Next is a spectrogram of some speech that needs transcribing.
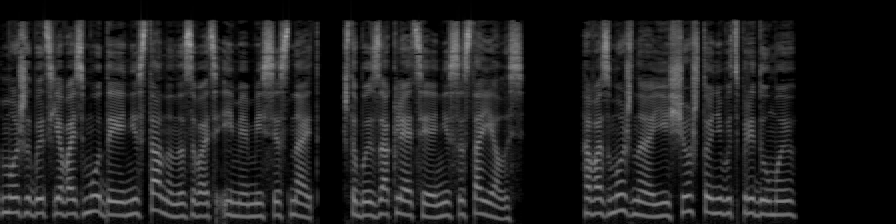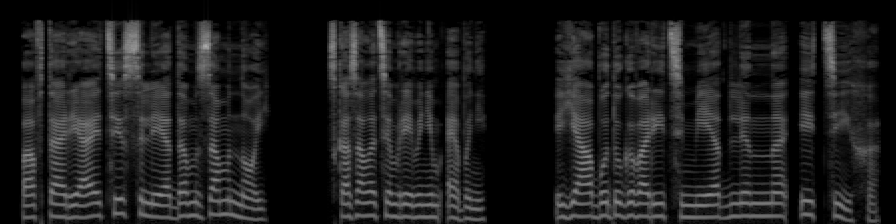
Может быть, я возьму, да и не стану называть имя миссис Найт, чтобы заклятие не состоялось а, возможно, еще что-нибудь придумаю. «Повторяйте следом за мной», — сказала тем временем Эбони. «Я буду говорить медленно и тихо.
